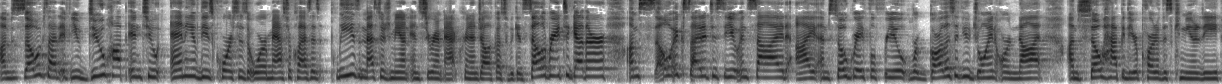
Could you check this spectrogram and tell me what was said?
I'm so excited. If you do hop into any of these courses or masterclasses, please message me on Instagram at Corinne Angelica so we can celebrate together. I'm so excited to see you inside. I am so grateful for you, regardless if you join or not. I'm so happy that you're part of this community.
